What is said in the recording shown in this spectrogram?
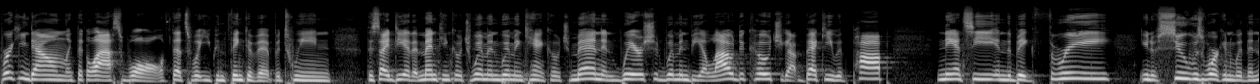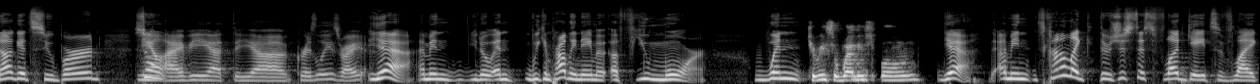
breaking down like the glass wall, if that's what you can think of it, between this idea that men can coach women, women can't coach men, and where should women be allowed to coach. You got Becky with Pop, Nancy in the big three. you know, Sue was working with the Nuggets, Sue Bird. So, Niele Ivey at the uh, Grizzlies, right? Yeah. I mean, you know, and we can probably name a, a few more. When Teresa Weatherspoon. Yeah. I mean, it's kind of like there's just this floodgates of like,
